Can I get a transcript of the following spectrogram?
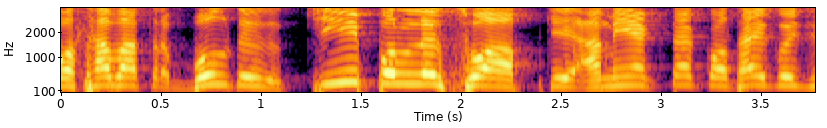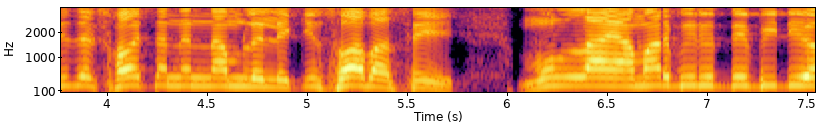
কথাবার্তা বলতে কি পড়লে সোয়াব কি, আমি একটা কথাই কইছি যে শয়তানের নাম লইলে কি সোয়াব আছে? মোল্লায় আমার বিরুদ্ধে ভিডিও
